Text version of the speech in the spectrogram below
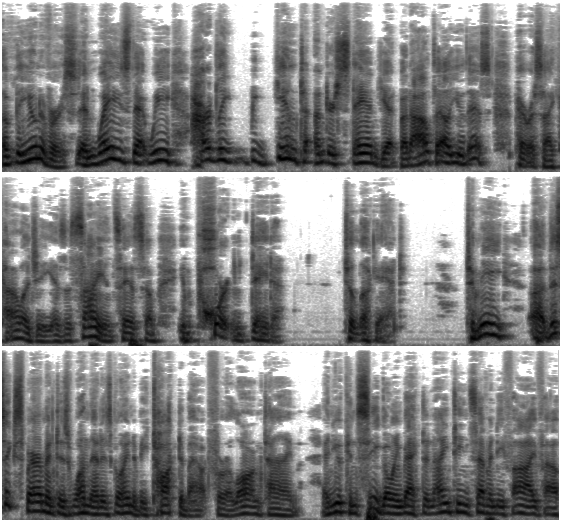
of the universe in ways that we hardly begin to understand yet. But I'll tell you this, parapsychology as a science has some important data to look at. To me, uh, this experiment is one that is going to be talked about for a long time. And you can see going back to 1975 how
